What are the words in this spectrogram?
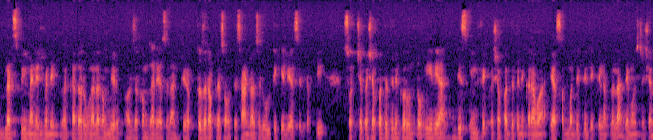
ब्लड स्पिल मॅनेजमेंट एक एखादा रुग्णाला गंभीर जखम झाली असेल आणि ते रक्त जर आपल्या संस्थेत सांडलं असेल उलटी केली असेल तर ती स्वच्छ कशा पद्धतीने करून तो एरिया डिसइन्फेक्ट कशा पद्धतीने करावा या संबंधित देखील आपल्याला डेमॉन्स्ट्रेशन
